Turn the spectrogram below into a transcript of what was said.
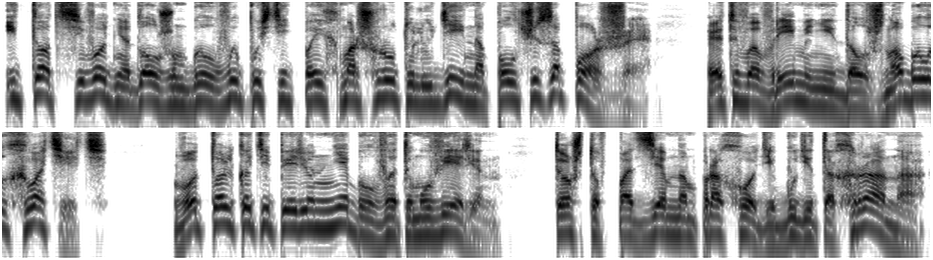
и тот сегодня должен был выпустить по их маршруту людей на полчаса позже. Этого времени должно было хватить. Вот только теперь он не был в этом уверен. То, что в подземном проходе будет охрана,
